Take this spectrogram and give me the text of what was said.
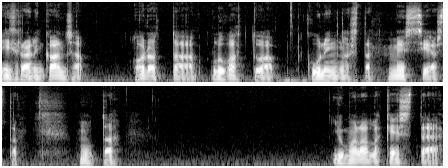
Israelin kansa odottaa luvattua kuningasta, Messiasta, mutta Jumalalla kestää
